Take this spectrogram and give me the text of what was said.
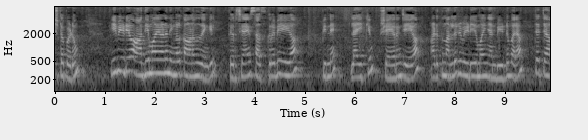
ഇഷ്ടപ്പെടും. ഈ വീഡിയോ ആദ്യമായാണ് നിങ്ങൾ കാണുന്നതെങ്കിൽ തീർച്ചയായും സബ്സ്ക്രൈബ് ചെയ്യുക പിന്നെ ലൈക്കും ഷെയറും ചെയ്യുക. അടുത്ത നല്ലൊരു വീഡിയോയുമായി ഞാൻ വീണ്ടും വരാം. ടാറ്റാ!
